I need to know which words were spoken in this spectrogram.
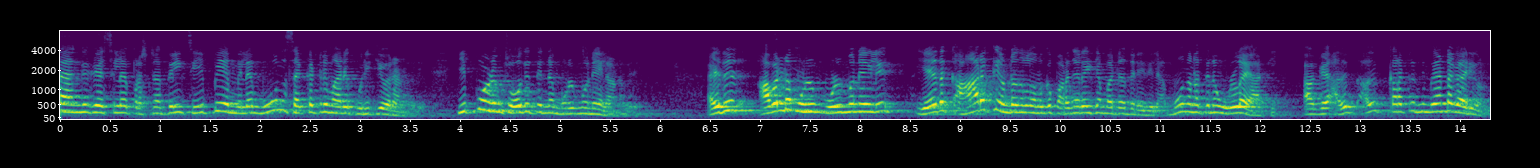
ബാങ്ക് കേസിലെ പ്രശ്നത്തിൽ സി പി എമ്മിലെ മൂന്ന് സെക്രട്ടറിമാരെ കുരുക്കിയവരാണ് ഇവർ ഇപ്പോഴും ചോദ്യത്തിന്റെ മുൾമുനയിലാണ് ഇവർ അതായത് അവരുടെ മുൾ മുൾമുനയിൽ ഏതൊക്കെ ആരൊക്കെ ഉണ്ടെന്നുള്ളത് നമുക്ക് പറഞ്ഞറിയിക്കാൻ പറ്റാത്ത രീതിയിലാണ് മൂന്നെണ്ണത്തിനെ ഉള്ളയാക്കി. ആകെ അത് അത് കറക്റ്റ് വേണ്ട കാര്യമാണ്.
